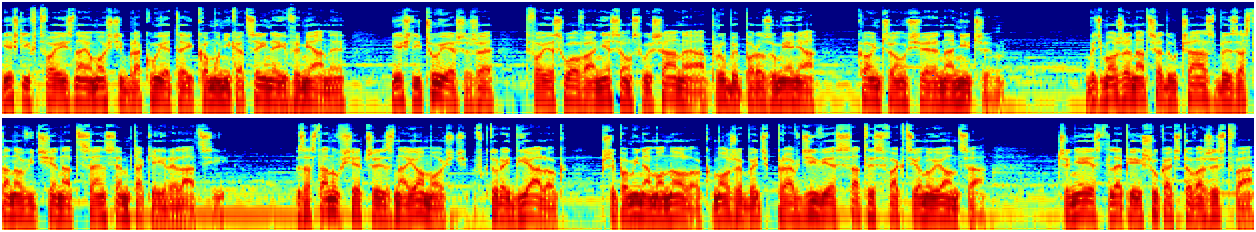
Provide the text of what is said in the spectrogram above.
Jeśli w Twojej znajomości brakuje tej komunikacyjnej wymiany, jeśli czujesz, że Twoje słowa nie są słyszane, a próby porozumienia kończą się na niczym. Być może nadszedł czas, by zastanowić się nad sensem takiej relacji. Zastanów się, czy znajomość, w której dialog przypomina monolog, może być prawdziwie satysfakcjonująca. Czy nie jest lepiej szukać towarzystwa,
